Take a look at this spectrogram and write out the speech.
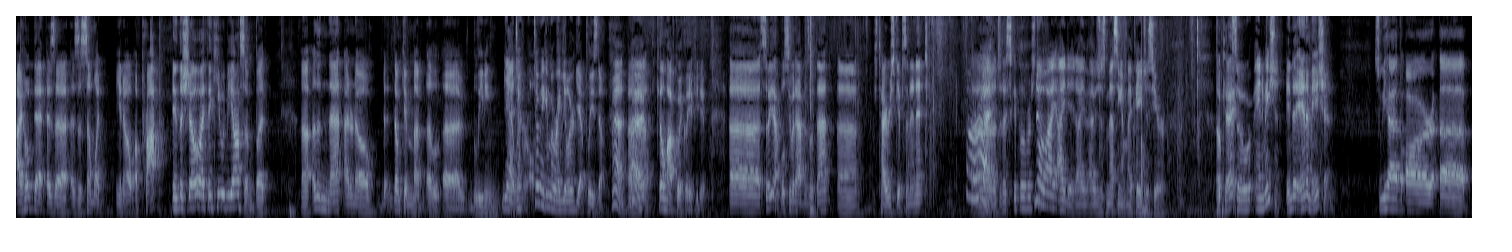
I hope that as a as a somewhat you know a prop in the show, I think he would be awesome. But uh, other than that, I don't know. D- Don't give him a, a, a leading yeah, don't, don't make him a regular. yeah, please don't. Yeah, all uh, right. kill him off quickly if you do. Uh, so yeah, we'll see what happens with that. Uh, there's Tyrese Gibson in it. All right. Uh, did I skip over? Stuff? no, I, I did. I, I was just messing up my pages here. Okay. So animation. into animation. So we have our uh,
